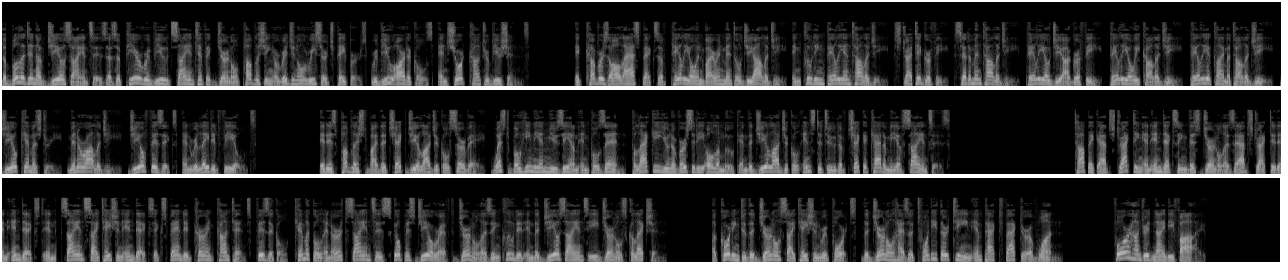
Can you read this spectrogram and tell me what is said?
The Bulletin of Geosciences is a peer-reviewed scientific journal publishing original research papers, review articles, and short contributions. It covers all aspects of paleoenvironmental geology, including paleontology, stratigraphy, sedimentology, paleogeography, paleoecology, paleoclimatology, geochemistry, mineralogy, geophysics, and related fields. It is published by the Czech Geological Survey, West Bohemian Museum in Plzeň, Palacký University Olomouc and the Geological Institute of Czech Academy of Sciences. Topic abstracting and indexing This journal is abstracted and indexed in, Science Citation Index Expanded Current Contents, Physical, Chemical and Earth Sciences Scopus GeoRef journal is included in the Geoscience e-Journals collection. According to the Journal Citation Reports, the journal has a 2013 impact factor of 1.495.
